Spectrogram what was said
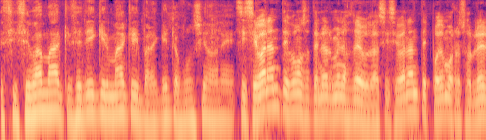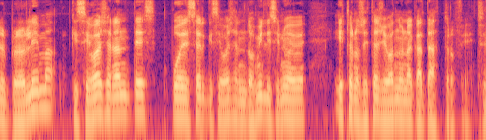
si se va Macri, se tiene que ir Macri para que esto funcione. Si se van antes vamos a tener menos deudas. Si se van antes podemos resolver el problema. Que se vayan antes puede ser que se vayan en 2019. Esto nos está llevando a una catástrofe. Sí.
